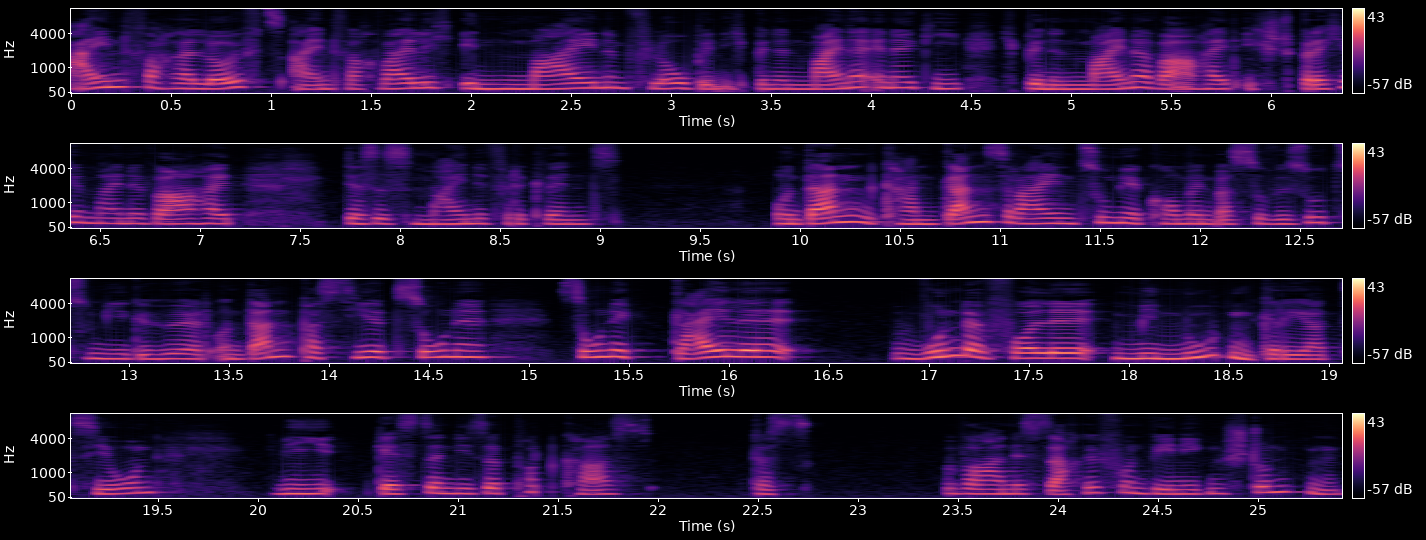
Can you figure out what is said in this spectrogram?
einfacher läuft es einfach, weil ich in meinem Flow bin. Ich bin in meiner Energie, ich bin in meiner Wahrheit, ich spreche meine Wahrheit. Das ist meine Frequenz. Und dann kann ganz rein zu mir kommen, was sowieso zu mir gehört. Und dann passiert so eine, so eine geile, wundervolle Minutenkreation wie gestern dieser Podcast. Das war eine Sache von wenigen Stunden.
